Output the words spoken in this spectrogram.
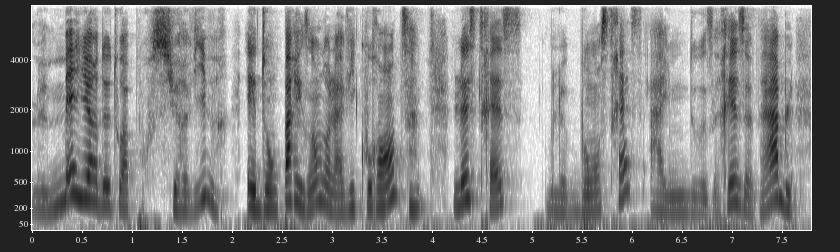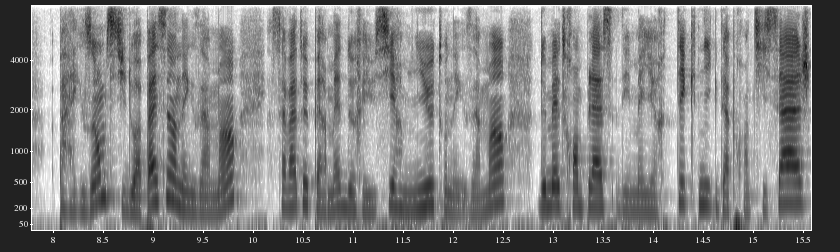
le meilleur de toi pour survivre. Et donc, par exemple, dans la vie courante, le stress, le bon stress, à une dose raisonnable, par exemple, si tu dois passer un examen, ça va te permettre de réussir mieux ton examen, de mettre en place des meilleures techniques d'apprentissage,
